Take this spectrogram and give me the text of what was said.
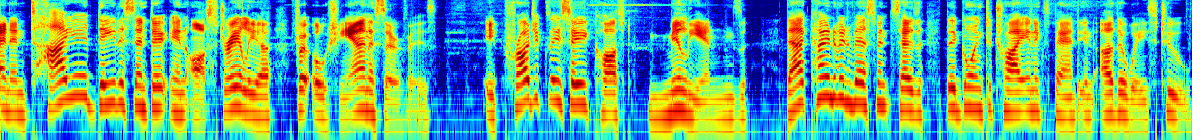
an entire data center in Australia for Oceania servers. A project they say cost millions. That kind of investment says they're going to try and expand in other ways too.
